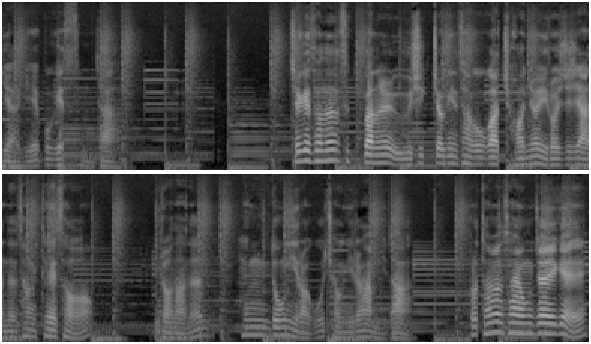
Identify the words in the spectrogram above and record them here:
이야기해 보겠습니다. 책에서는 습관을 의식적인 사고가 전혀 이루어지지 않는 상태에서 일어나는 행동이라고 정의를 합니다. 그렇다면 사용자에게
